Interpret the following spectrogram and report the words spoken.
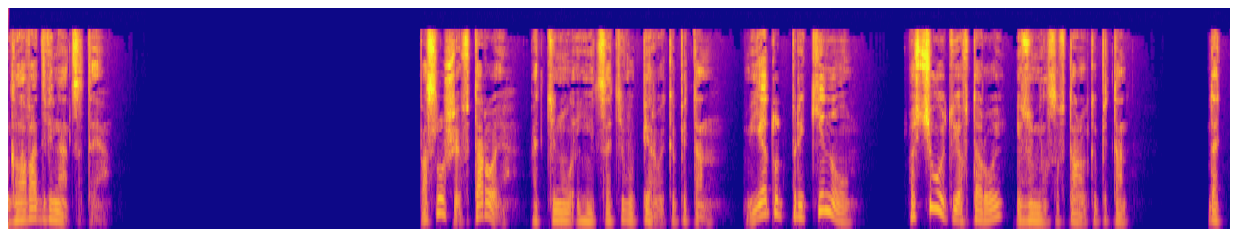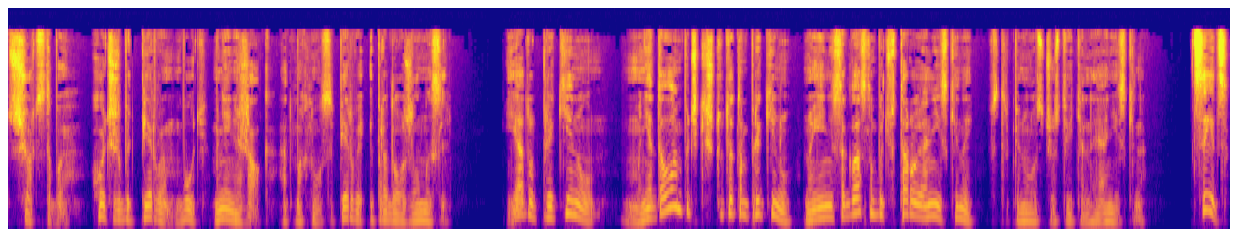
Глава двенадцатая. «Послушай, второй», — оттянул инициативу первый капитан. «Я тут прикинул...» «А с чего это я второй?» — изумился второй капитан. «Да черт с тобой! Хочешь быть первым? Будь, мне не жалко», — отмахнулся первый и продолжил мысль. «Я тут прикинул... Мне до лампочки что ты там прикинул, но я не согласна быть второй Анискиной», — встрепенулась чувствительная Анискина. «Цыц!»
